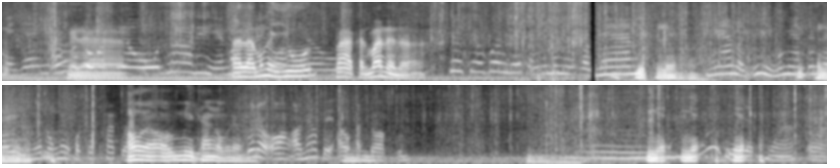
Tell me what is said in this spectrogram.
แม่ใหญ่เนาะนี่ดนะอกเดียวหน้านี่เห็นอะไรมันก็อยู่พากันมาน่ะนะเจ้าเจ้าเบิ่งเฮ็ดอันนี้มันเฮ็ดแล้วแม่นเก็บไปเลยแม่นหรออีนี่บ่แม่นจังไดอย่างเงี้ยหลงหงปักคักๆเอาเอาเอามีดทางเอาไปเลยเพื่อเอาอองเอาแนวไปเอาอันดอกคุณเงี้ยเงี้ยเงี้เงี้ยยหัวออก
